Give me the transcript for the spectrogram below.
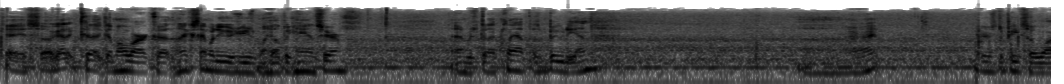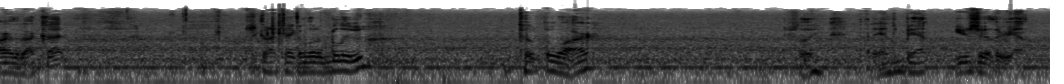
Okay, so I got it cut, got my wire cut. The next thing I'm going to do is use my helping hands here. And I'm just going to clamp this boot in. Uh, Alright, here's the piece of wire that I cut. Just going to take a little glue, coat the wire. Actually, that end's bent, use the other end.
